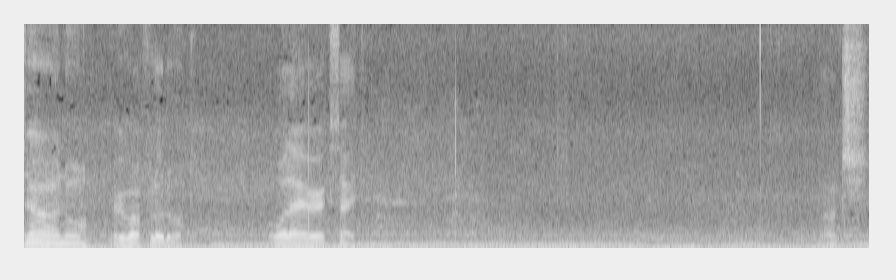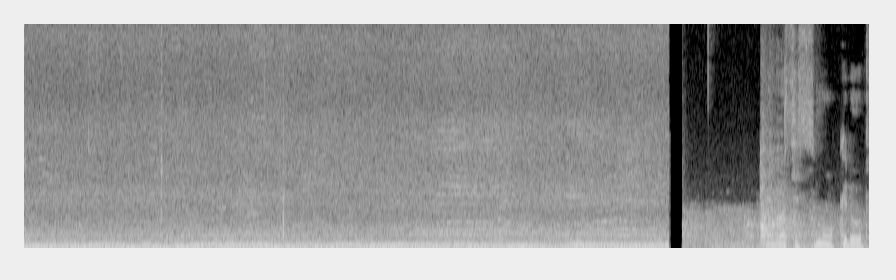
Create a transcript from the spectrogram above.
Yeah, no. River flood out. All I very excited. Ouch. See smoke it out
